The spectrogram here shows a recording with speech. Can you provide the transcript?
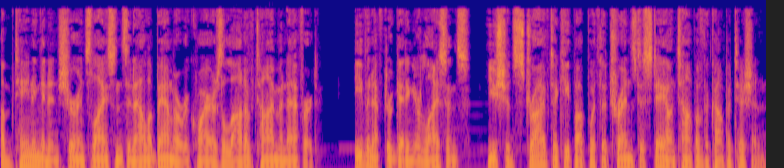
obtaining an insurance license in Alabama requires a lot of time and effort. Even after getting your license, you should strive to keep up with the trends to stay on top of the competition.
